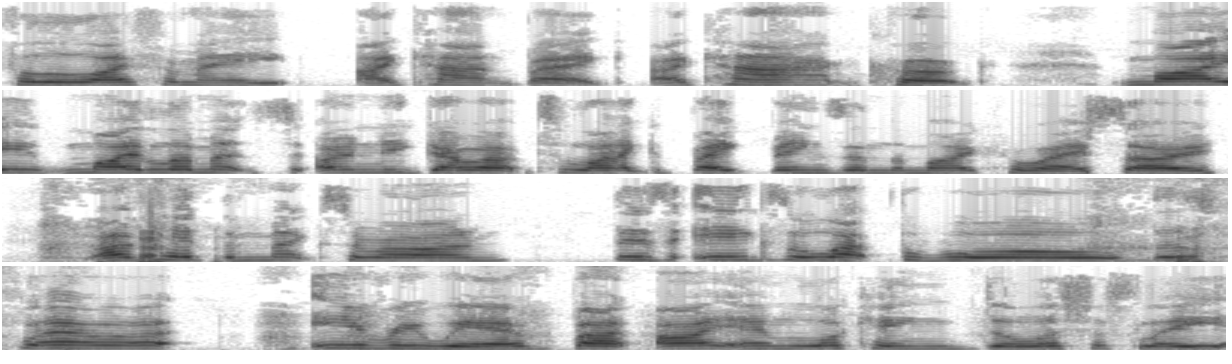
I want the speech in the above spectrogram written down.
for the life of me, I can't bake. I can't cook. My my limits only go up to like baked beans in the microwave. So I've had the mixer on. There's eggs all up the wall. There's flour everywhere. But I am looking deliciously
